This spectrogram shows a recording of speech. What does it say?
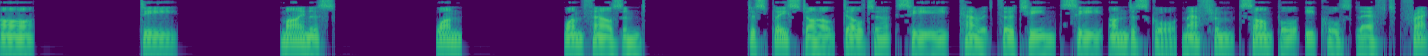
R D minus one one thousand display style delta ce caret 13 c underscore mathrm sample equals left frac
